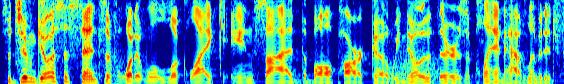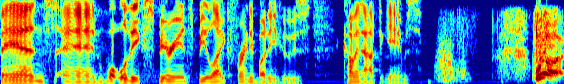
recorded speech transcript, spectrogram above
So, Jim, give us a sense of what it will look like inside the ballpark. Uh, we know that there's a plan to have limited fans, and what will the experience be like for anybody who's coming out to games? Well,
